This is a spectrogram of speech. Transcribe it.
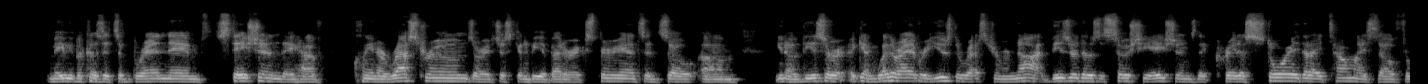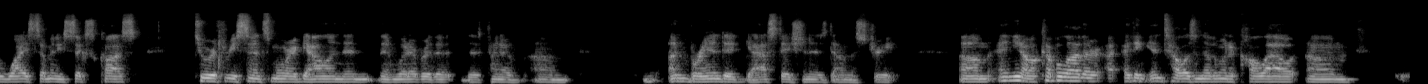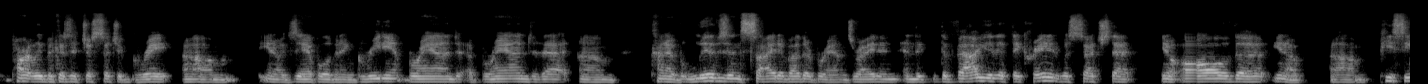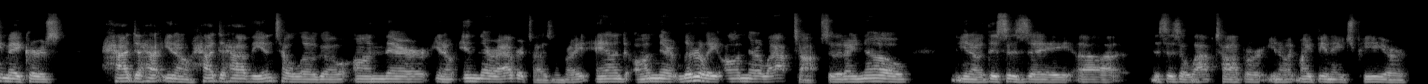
maybe because it's a brand name station, they have cleaner restrooms or it's just going to be a better experience. And so, um, you know, these are, again, whether I ever use the restroom or not, these are those associations that create a story that I tell myself for why 76 costs two or three cents more a gallon than, than whatever the, the kind of um, unbranded gas station is down the street. Um, and, you know, a couple other, I think Intel is another one to call out. Um, partly because it's just such a great, um, you know, example of an ingredient brand, a brand that um, kind of lives inside of other brands, right? And, and the, the value that they created was such that, you know, all the, you know, um, PC makers had to have, you know, had to have the Intel logo on their, you know, in their advertising, right? And on their, literally on their laptop so that I know, you know, this is a, uh, this is a laptop or, you know, it might be an HP or,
